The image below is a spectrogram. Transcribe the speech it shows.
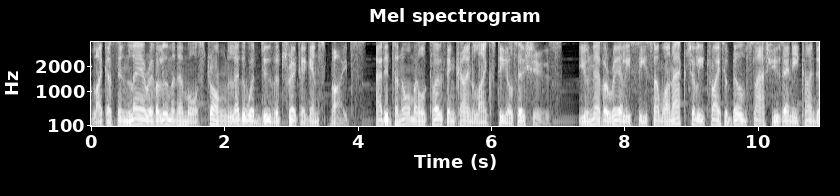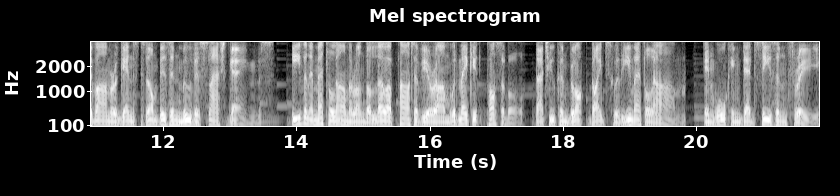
like a thin layer of aluminum or strong leather would do the trick against bites, added to normal clothing kinda like steel tissues. You never really see someone actually try to build slash use any kind of armor against zombies in movies slash games. Even a metal armor on the lower part of your arm would make it possible that you can block bites with your metal arm. In Walking Dead Season 3,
